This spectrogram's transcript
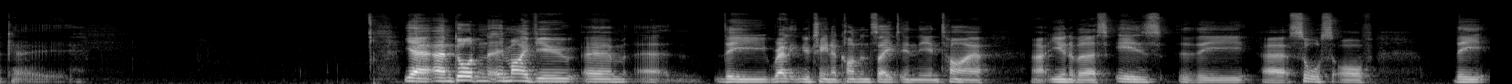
Okay. Yeah, um, Gordon, in my view, um, uh, the relic neutrino condensate in the entire uh, universe is the uh, source of the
